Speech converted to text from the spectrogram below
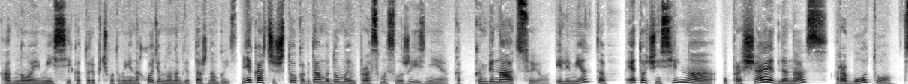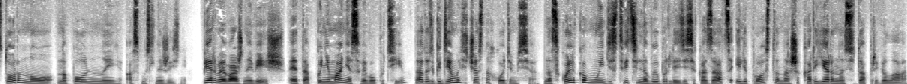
одной миссией, которую почему-то мы не находим, но она где-то должна быть. Мне кажется, что когда мы думаем про смысл жизни как комбинацию элементов, это очень сильно упрощает для нас работу в сторону наполненной осмысленной жизни. Первая важная вещь – это понимание своего пути, да, то есть где мы сейчас находимся, насколько мы действительно выбрали здесь оказаться или просто наша карьера нас сюда привела,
